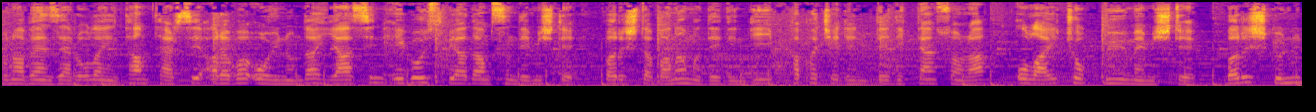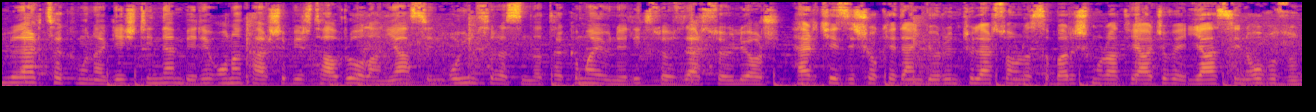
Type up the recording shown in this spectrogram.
Buna benzer olayın tam tersi araba oyununda Yasin egoist bir adamsın demişti. Barış da bana mı dedin deyip kapa çeneni dedikten sonra olay çok büyümemişti. Barış gönüllüler takımına geçtiğinden beri ona karşı bir tavrı olan Yasin oyun sırasında takıma yönelik sözler söylüyor. Herkesi şok eden görüntüler sonrası Barış Murat Yağcı ve Yasin Obuz'un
